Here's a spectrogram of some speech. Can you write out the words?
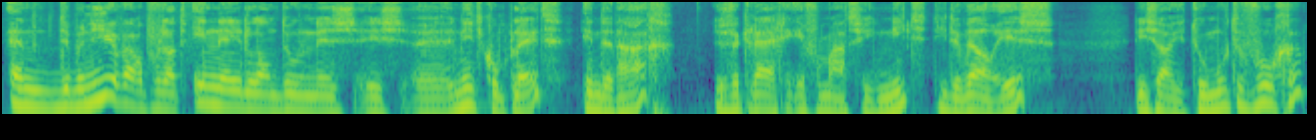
En de manier waarop we dat in Nederland doen is, is uh, niet compleet in Den Haag. Dus we krijgen informatie niet die er wel is. Die zou je toe moeten voegen.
